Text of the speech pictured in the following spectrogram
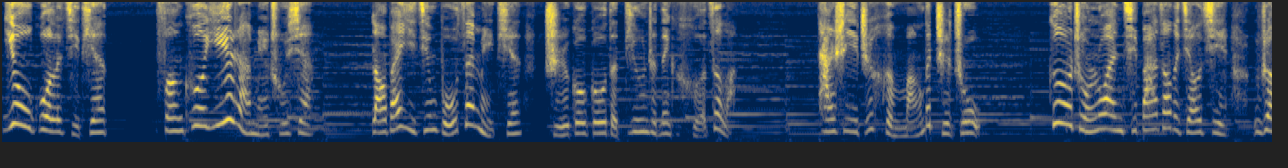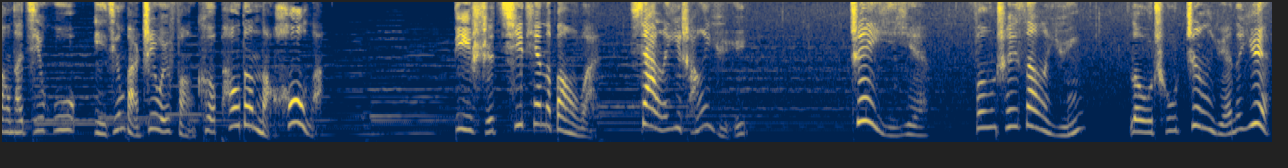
又过了几天，访客依然没出现。老白已经不再每天直勾勾地盯着那个盒子了。他是一只很忙的蜘蛛，各种乱七八糟的交际让他几乎已经把这位访客抛到脑后了。第十七天的傍晚，下了一场雨。这一夜，风吹散了云，露出正圆的月，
